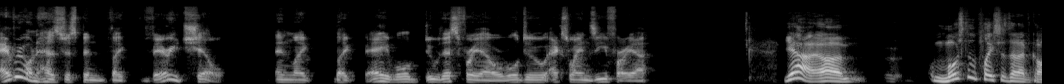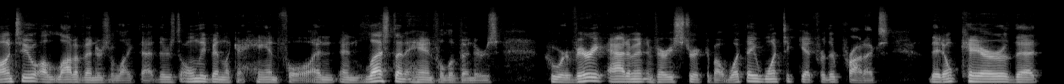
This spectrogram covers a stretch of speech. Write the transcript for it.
everyone has just been like very chill and like like hey we'll do this for you or we'll do x y and z for you yeah um most of the places that I've gone to, a lot of vendors are like that. There's only been like a handful and, and less than a handful of vendors who are very adamant and very strict about what they want to get for their products. They don't care that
